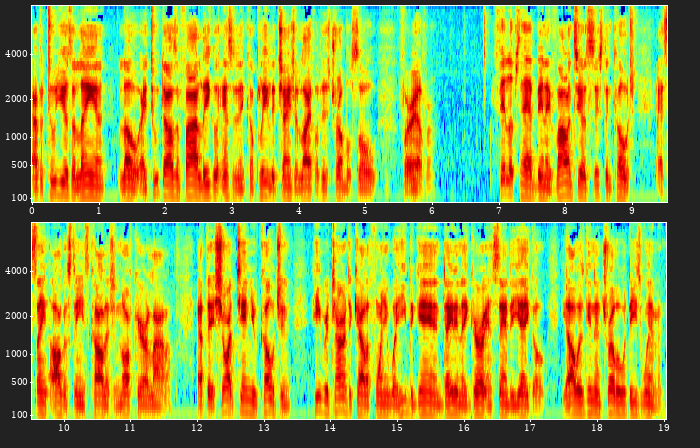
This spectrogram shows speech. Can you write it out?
After two years of laying low, a 2005 legal incident completely changed the life of his troubled soul forever. Phillips had been a volunteer assistant coach at St. Augustine's College in North Carolina. After a short tenure coaching, he returned to California where he began dating a girl in San Diego. He always getting in trouble with these women.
